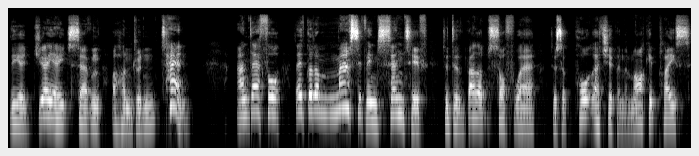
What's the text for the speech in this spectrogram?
the JH7110. And therefore, they've got a massive incentive to develop software to support their chip in the marketplace.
